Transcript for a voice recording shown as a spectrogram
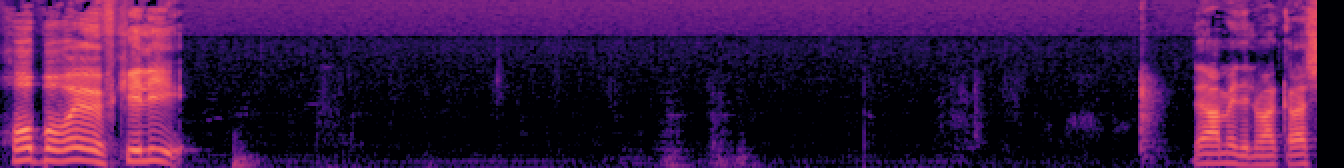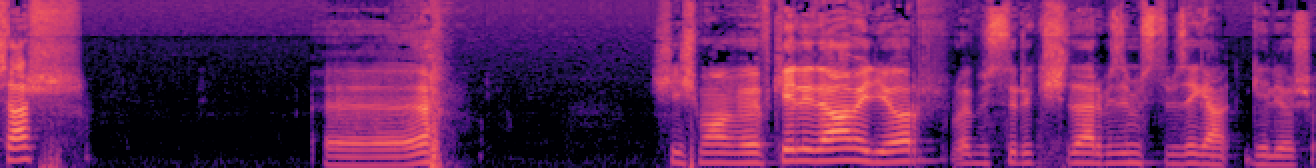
Hobo ve öfkeli. Devam edelim arkadaşlar. Ee, şişman ve öfkeli devam ediyor ve bir sürü kişiler bizim üstümüze gel geliyor şu.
